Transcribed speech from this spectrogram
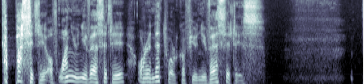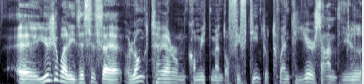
capacity of one university or a network of universities. Uh, usually this is a long-term commitment of 15 to 20 years until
